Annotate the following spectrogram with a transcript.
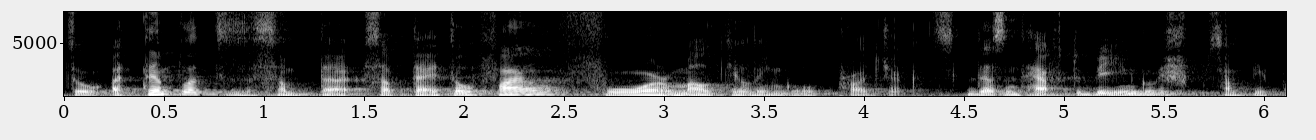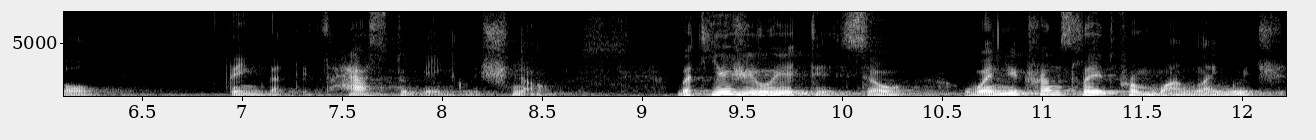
So a template is a subti subtitle file for multilingual projects. It doesn't have to be English. Some people think that it has to be English. No. But usually it is. So when you translate from one language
